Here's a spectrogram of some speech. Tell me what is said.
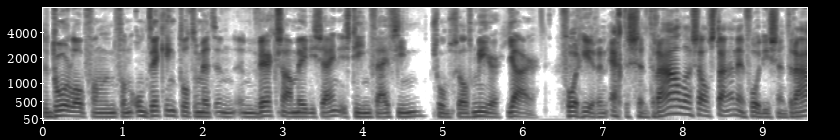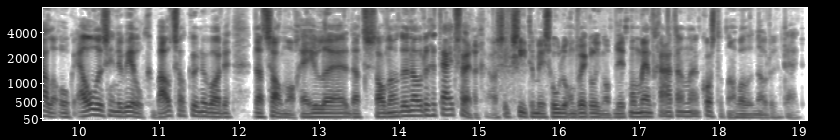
de doorloop van, van ontdekking tot en met een, een werkzaam medicijn... is 10, 15, soms zelfs meer jaar voor hier een echte centrale zal staan... en voor die centrale ook elders in de wereld gebouwd zal kunnen worden... dat zal nog, heel, uh, dat zal nog de nodige tijd vergen. Als ik zie tenminste hoe de ontwikkeling op dit moment gaat... dan uh, kost het nog wel de nodige tijd.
